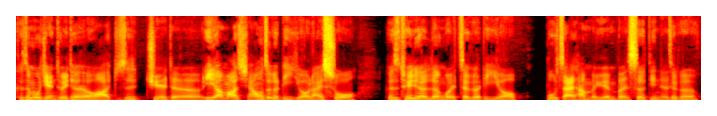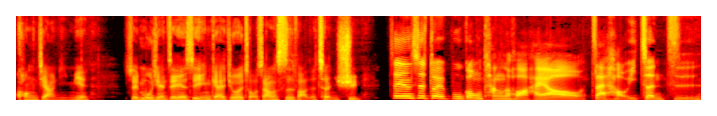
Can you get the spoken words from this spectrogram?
可是目前 Twitter 的话，就是觉得 Elon Musk 想用这个理由来说，可是 Twitter 认为这个理由不在他们原本设定的这个框架里面，所以目前这件事应该就会走上司法的程序。这件事对布公堂的话，还要再好一阵子。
